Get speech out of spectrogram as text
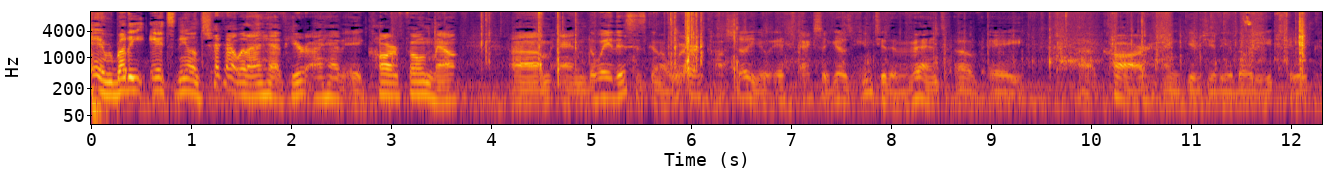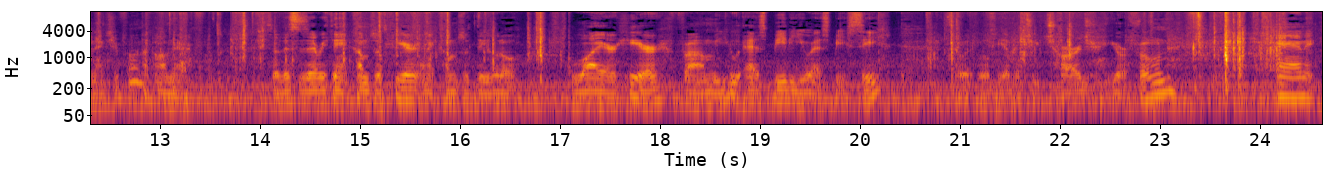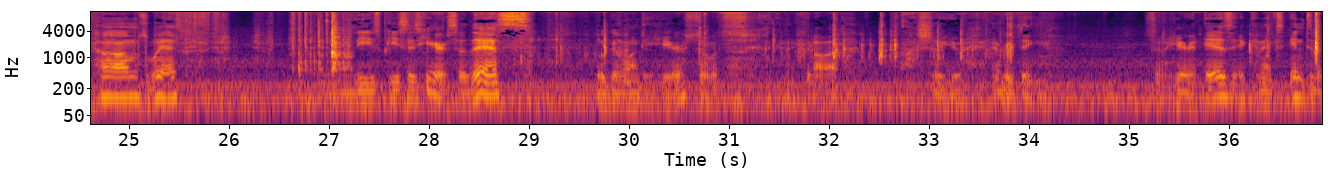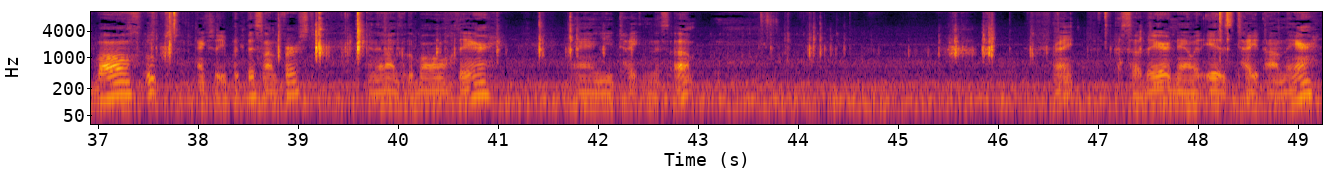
Hey everybody, it's Neal. Check out what I have here. I have a car phone mount. Um, and the way this is gonna work, I'll show you, it actually goes into the vent of a uh, car and gives you the ability to connect your phone up on there. So this is everything it comes with here and it comes with the little wire here from USB to USB-C. So it will be able to charge your phone. And it comes with these pieces here. So this will go onto here. So it's connected all up. I'll show you everything. So here it is. It connects into the ball. Oops. Actually, you put this on first and then onto the ball there. And you tighten this up. Right? So there, now it is tight on there.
